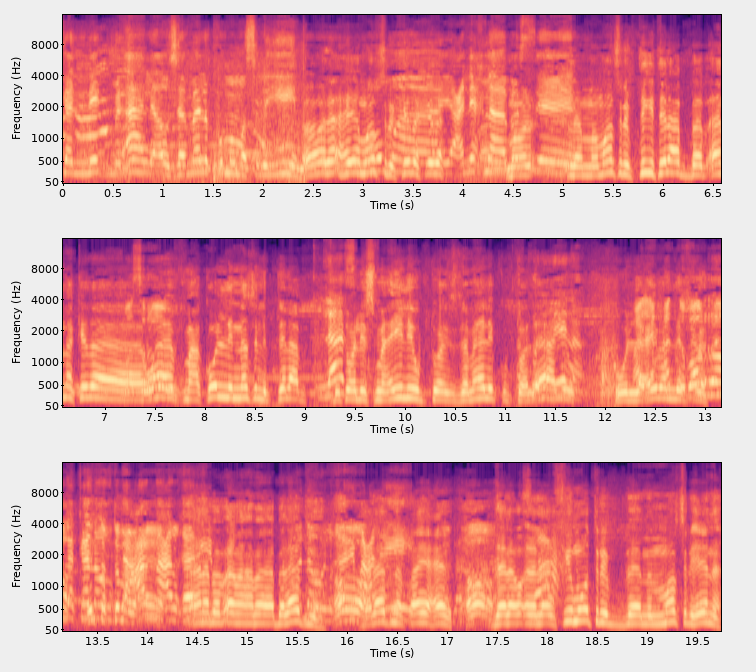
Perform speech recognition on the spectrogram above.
كان نجم أهلي أو زمالك هم مصريين آه لا هي مصر كده كده يعني إحنا بس لما مصر بتيجي تلعب ببقى أنا كده. واقف مع كل الناس اللي بتلعب. بتوع الإسماعيلي وبتوع الزمالك وبتوع الأهلي. واللعيبة اللي بره. بقول لك أنا أنت بتبقى مع معايا. الغريب أنا ببقى مع بلدنا بلدنا؟ في أي حاجة. ده لو لو في مطرب من مصر هنا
